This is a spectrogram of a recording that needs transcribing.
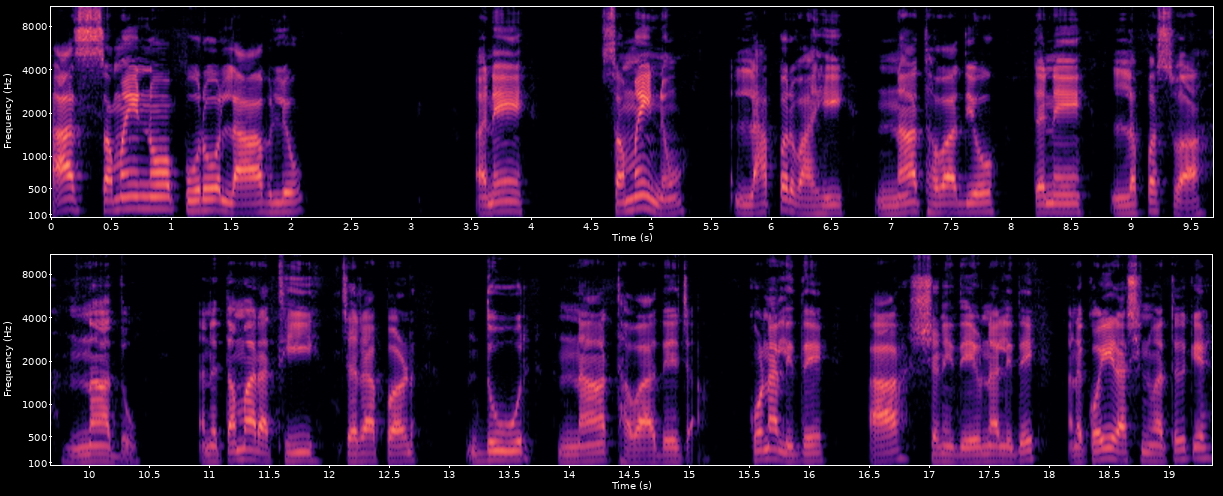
આ સમયનો પૂરો લાભ લ્યો અને સમયનો લાપરવાહી ના થવા દો. તેને લપસવા ના દો. અને તમારાથી જરા પણ દૂર ના થવા દેજા. કોના લીધે? આ શનિદેવના લીધે. અને કોઈ રાશિની વાત કે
